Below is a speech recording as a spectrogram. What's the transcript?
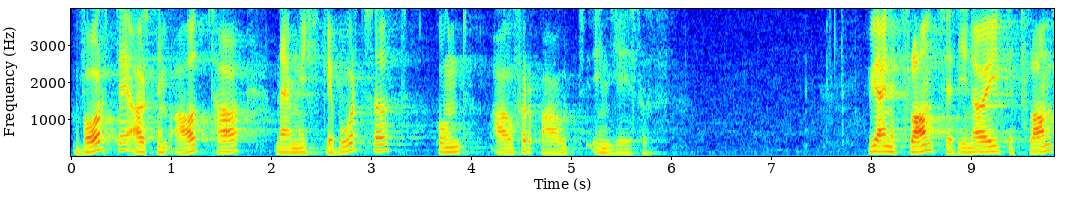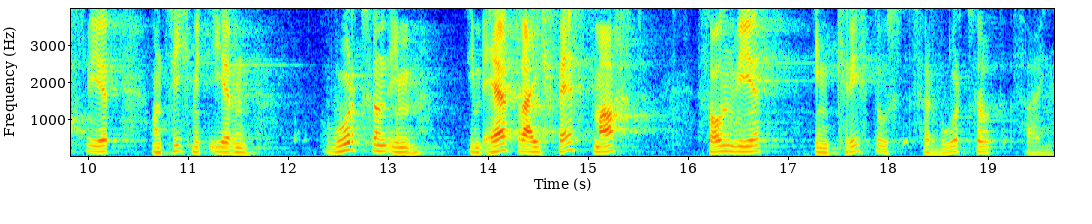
Worte aus dem Alltag, nämlich gewurzelt und auferbaut in Jesus. Wie eine Pflanze, die neu gepflanzt wird und sich mit ihren Wurzeln im, im Erdreich festmacht, sollen wir in Christus verwurzelt sein.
